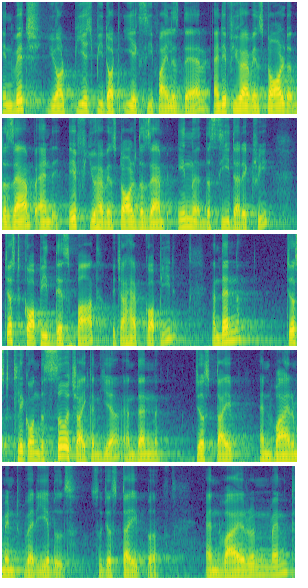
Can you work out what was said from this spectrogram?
in which your php.exe file is there and if you have installed the XAMPP and if you have installed the XAMPP in the C directory, just copy this path which I have copied and then just click on the search icon here and then just type environment variables. So just type uh, environment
